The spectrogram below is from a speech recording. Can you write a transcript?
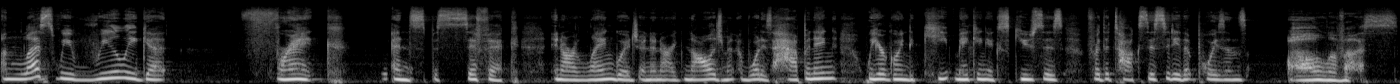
unless we really get frank and specific in our language and in our acknowledgement of what is happening, we are going to keep making excuses for the toxicity that poisons all of us.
